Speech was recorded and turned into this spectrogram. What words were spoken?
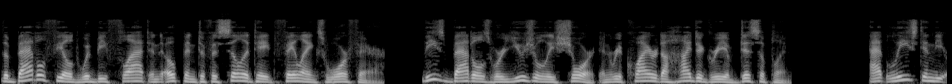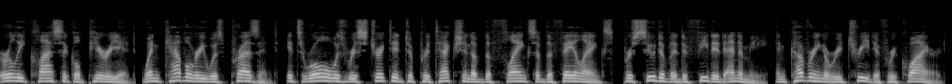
The battlefield would be flat and open to facilitate phalanx warfare. These battles were usually short and required a high degree of discipline. At least in the early classical period, when cavalry was present, its role was restricted to protection of the flanks of the phalanx, pursuit of a defeated enemy, and covering a retreat if required.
